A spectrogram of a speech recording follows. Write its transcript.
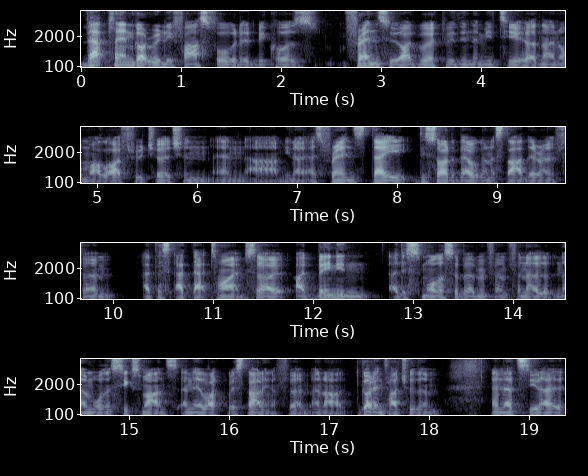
that plan got really fast forwarded because friends who I'd worked with in the mid tier, who I'd known all my life through church and and um, you know as friends, they decided they were going to start their own firm at this at that time. So I'd been in a this smaller suburban firm for no no more than six months, and they're like, "We're starting a firm," and I got in touch with them, and that's you know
